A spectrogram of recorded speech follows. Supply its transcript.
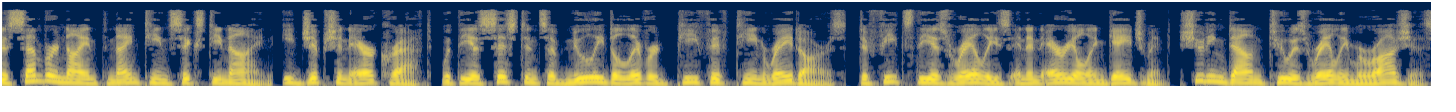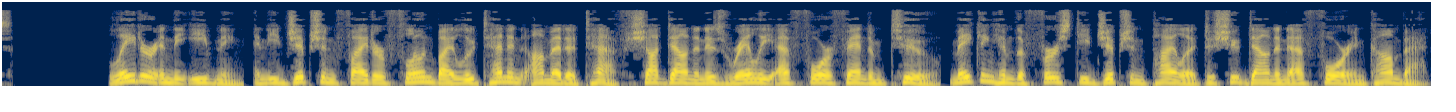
December 9, 1969, Egyptian aircraft, with the assistance of newly delivered P-15 radars, defeats the Israelis in an aerial engagement, shooting down two Israeli Mirages. Later in the evening, an Egyptian fighter flown by Lieutenant Ahmed Atef shot down an Israeli F-4 Phantom II, making him the first Egyptian pilot to shoot down an F-4 in combat.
